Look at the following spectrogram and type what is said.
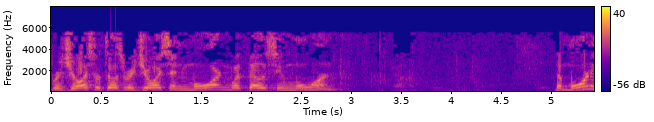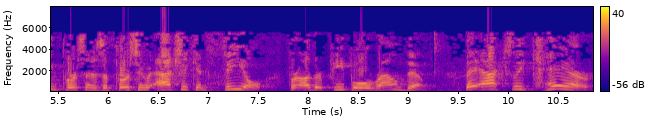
rejoice with those who rejoice and mourn with those who mourn. The mourning person is a person who actually can feel for other people around them. They actually care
